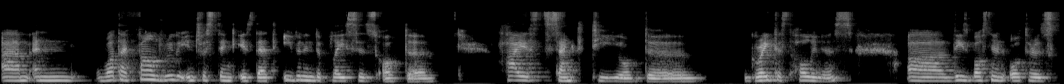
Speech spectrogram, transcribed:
Um, and what I found really interesting is that even in the places of the highest sanctity, of the greatest holiness, uh, these Bosnian authors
